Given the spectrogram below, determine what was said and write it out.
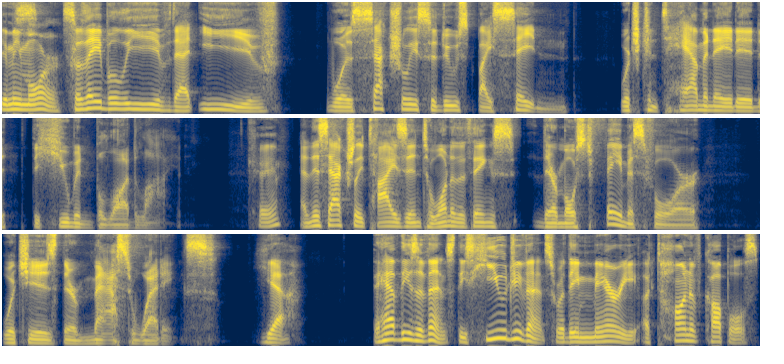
Give me more. So they believe that Eve was sexually seduced by Satan, which contaminated the human bloodline. Okay. And this actually ties into one of the things they're most famous for, which is their mass weddings. Yeah. They have these events, these huge events where they marry a ton of couples.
